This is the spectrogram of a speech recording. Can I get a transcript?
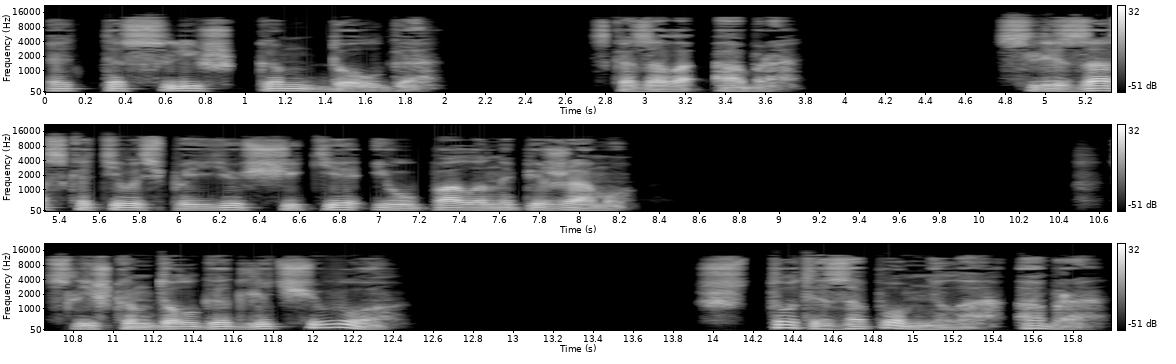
«Это слишком долго», — сказала Абра. Слеза скатилась по ее щеке и упала на пижаму. «Слишком долго для чего?» «Что ты запомнила, Абра?»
